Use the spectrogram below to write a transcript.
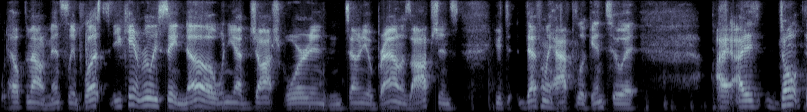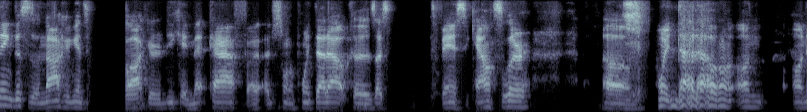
would help them out immensely. Plus, you can't really say no when you have Josh Gordon and Antonio Brown as options. You d- definitely have to look into it. I, I, don't think this is a knock against Locker DK Metcalf. I, I just want to point that out because I fantasy counselor um, pointing that out on, on on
